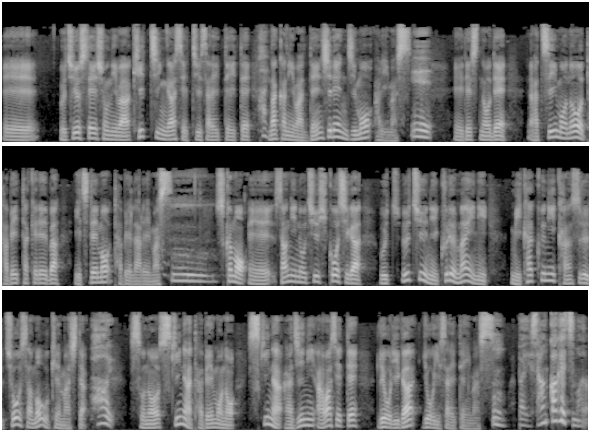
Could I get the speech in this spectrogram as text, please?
えー宇宙ステーションにはキッチンが設置されていて、はい中には電子レンジもあります。ええ。えーですので、熱いものを食べたければいつでも食べられます。うん。しかも、え3人の宇宙飛行士が宇宇宙に来る前に味覚に関する調査も受けました。はい。その好きな食べ物、好きな味に合わせて料理が用意されています。うん。やっぱり3ヶ月も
